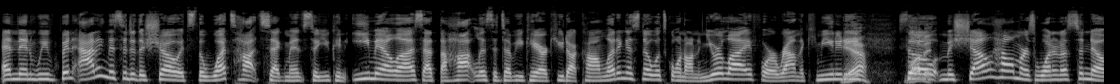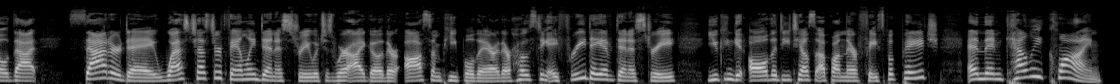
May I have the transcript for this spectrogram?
and then we've been adding this into the show. It's the What's Hot segment, so you can email us at the hot list at wkrq.com, letting us know what's going on in your life or around the community community. Yeah, so Michelle Helmers wanted us to know that Saturday, Westchester Family Dentistry, which is where I go, they're awesome people there. They're hosting a free day of dentistry. You can get all the details up on their Facebook page. And then Kelly Klein,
